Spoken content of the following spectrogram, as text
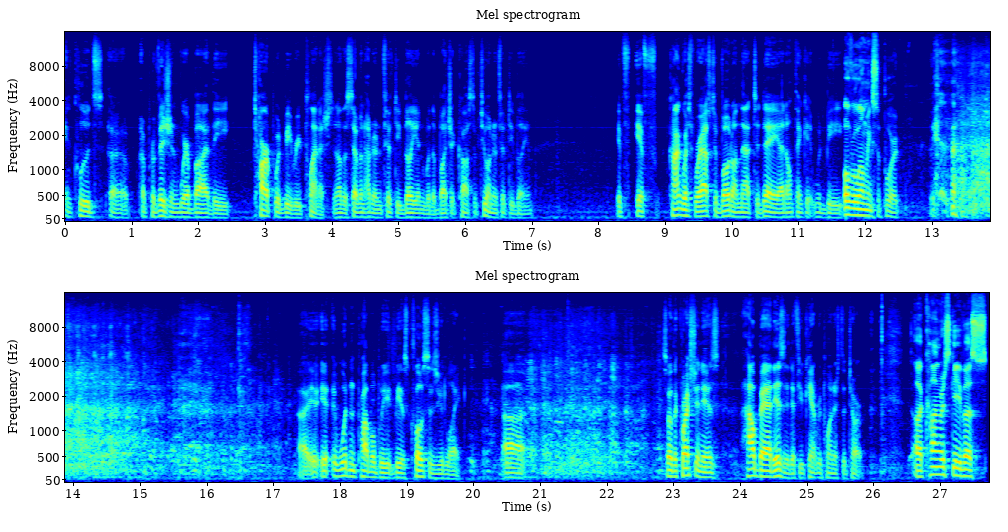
includes uh, a provision whereby the TARP would be replenished, another 750 billion with a budget cost of 250 billion. If, if Congress were asked to vote on that today, I don't think it would be overwhelming support. uh, it, it, wouldn't probably be as close as you'd like. Uh, so the question is, how bad is it if you can't replenish the TARP? Uh, Congress gave us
